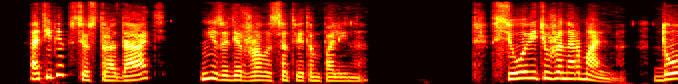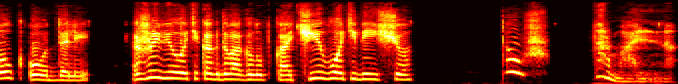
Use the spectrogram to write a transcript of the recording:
— А тебе все страдать? — не задержалась с ответом Полина. — Все ведь уже нормально. Долг отдали. Живете, как два голубка. Чего тебе еще? — Да уж, нормально,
